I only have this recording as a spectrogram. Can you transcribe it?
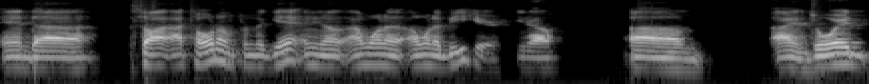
And uh, so I, I told them from the get, you know, I want to, I want to be here. You know, um, I enjoyed.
